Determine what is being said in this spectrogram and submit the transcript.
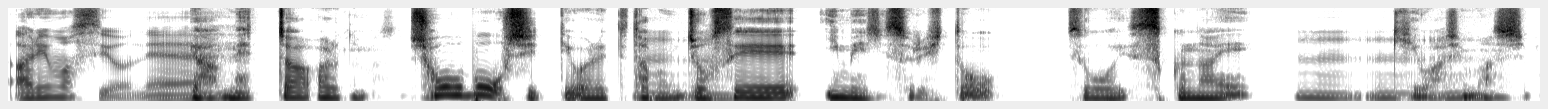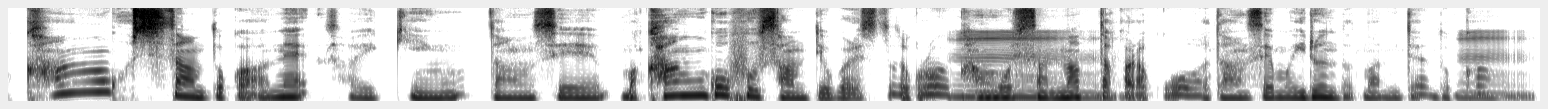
ありますよね。いやめっちゃあると思います。消防士って言われて多分女性イメージする人すごい少ない気はしますし、看護師さんとかはね最近男性、まあ、看護婦さんって呼ばれてたところが看護師さんになったからこう男性もいるんだなみたいなとかうん。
